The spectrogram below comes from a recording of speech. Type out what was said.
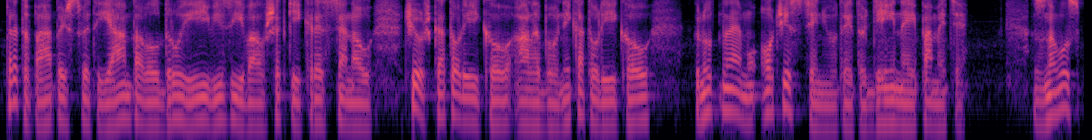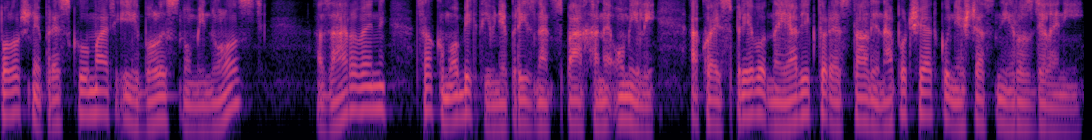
Preto pápež svätý Ján Pavol II vyzýval všetkých kresťanov, či už katolíkov alebo nekatolíkov, k nutnému očisteniu tejto dejinej pamäte. Znovu spoločne preskúmať ich bolestnú minulosť a zároveň celkom objektívne priznať spáchané omily, ako aj sprievodné javy, ktoré stáli na počiatku nešťastných rozdelení.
